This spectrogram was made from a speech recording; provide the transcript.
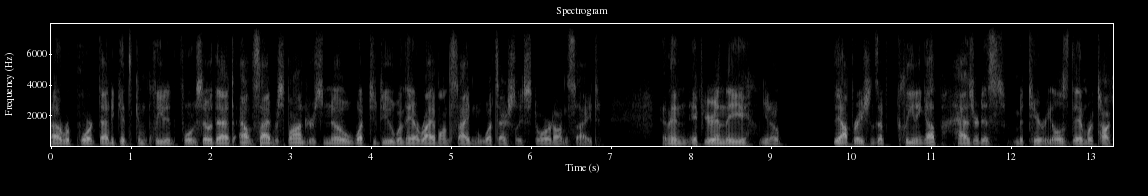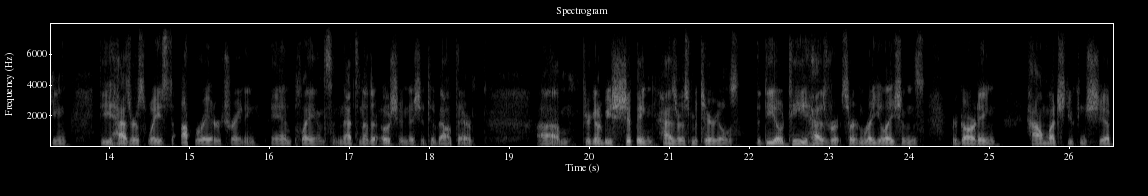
uh, report that it gets completed for so that outside responders know what to do when they arrive on site and what's actually stored on site. And then if you're in the, you know, the operations of cleaning up hazardous materials, then we're talking the hazardous waste operator training and plans, and that's another OSHA initiative out there. Um, if you're going to be shipping hazardous materials, the DOT has re- certain regulations regarding how much you can ship,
